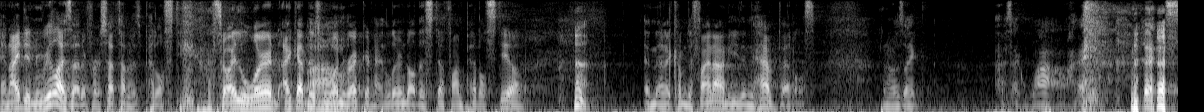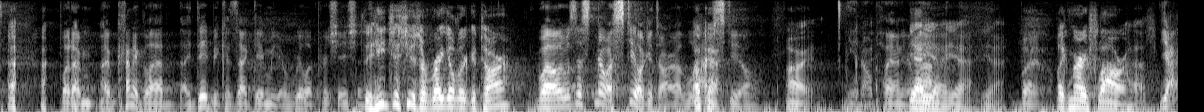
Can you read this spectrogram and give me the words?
And I didn't realize that at first. I thought it was pedal steel. so I learned. I got this Wow. one record, and I learned all this stuff on pedal steel. And then I come to find out he didn't have pedals, and I was like, I was like, wow. But I'm I'm kind of glad I did because that gave me a real appreciation. Did he just use a regular guitar? well, it was a no a steel guitar, a lap Okay. steel. All right. You know, play on your Yeah, lap. yeah, yeah, yeah. But Like Mary Flower has. yeah,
